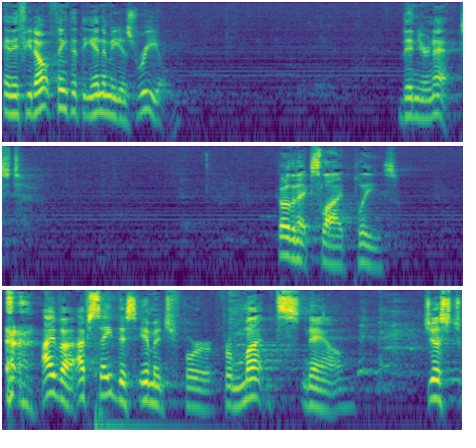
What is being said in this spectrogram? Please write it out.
And if you don't think that the enemy is real, then you're next. Go to the next slide, please. I've, uh, I've saved this image for, for months now, just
